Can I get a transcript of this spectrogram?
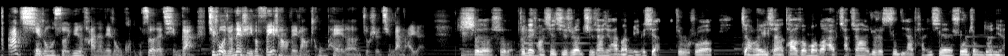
他其中所蕴含的那种苦涩的情感，其实我觉得那是一个非常非常充沛的，就是情感来源。是的，是的，就那场戏其实指向性还蛮明显的，就是说讲了一下他和孟德海相相当于就是私底下谈心，说这么多年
